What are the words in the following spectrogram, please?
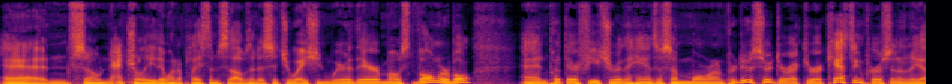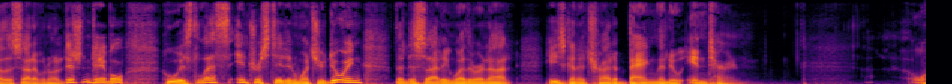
And so naturally, they want to place themselves in a situation where they're most vulnerable and put their future in the hands of some moron producer, director, or casting person on the other side of an audition table who is less interested in what you're doing than deciding whether or not he's going to try to bang the new intern.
